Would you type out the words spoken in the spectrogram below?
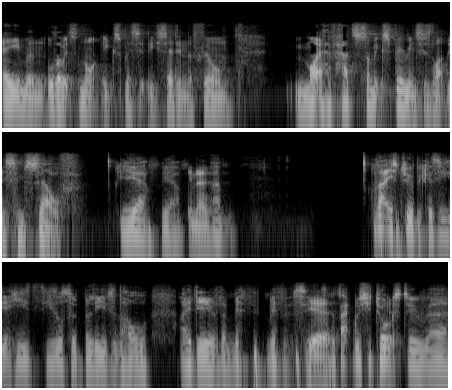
Eamon, although it's not explicitly said in the film, might have had some experiences like this himself. Yeah, yeah. You know, Um, that is true because he he's he also believes in the whole idea of the myth myth of the seals. Yeah. In fact, when she talks to uh,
